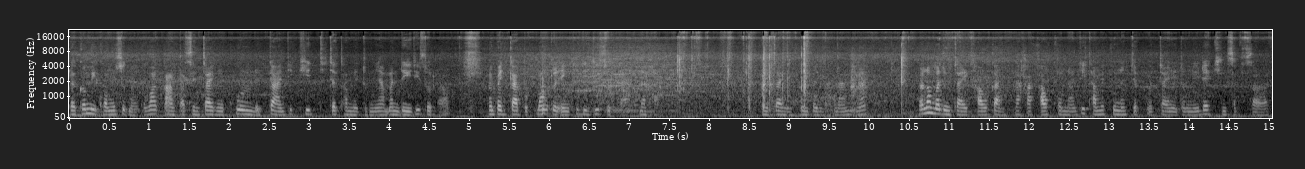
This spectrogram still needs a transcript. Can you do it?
แล้วก็มีความรู้สึกเหมือนกับว่าการตัดสินใจของคุณ หรือการที่คิดที่จะทำในตรงนี้มันดีที่สุดแล้ว มันเป็นการปกป้องตัวเองที่ดีที่สุดแล้วนะคะใใจของคุณเป็นแบบนั้นนะ แล้วเรามาดูใจเขากันนะคะ เขาคนนั้นที่ทำให้คุณนั้นเจ็บปวดใจในตรงนี้ได้ King of Swords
